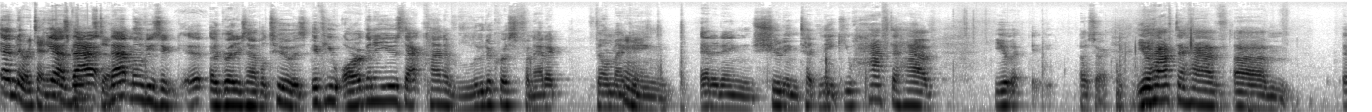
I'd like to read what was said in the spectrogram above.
and irritating. yeah, that too. that movie's a, a great example too. Is if you are going to use that kind of ludicrous, phonetic filmmaking, Hmm. editing, shooting technique, you have to have you. Oh, sorry. You have to have um, uh,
